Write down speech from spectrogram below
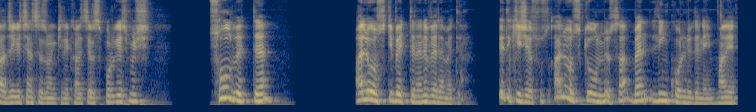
Sadece geçen sezonkini Kayserispor geçmiş. Sol bekte Alioski bekleneni veremedi. Dedi ki Jesus Alioski olmuyorsa ben Lincoln'u deneyeyim. Hani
